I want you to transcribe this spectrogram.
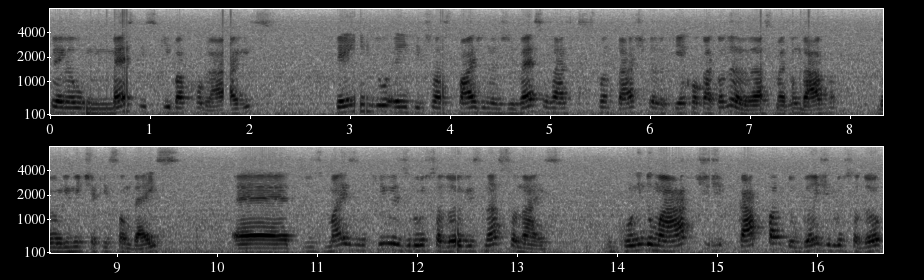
pelo mestre Esquiba Colares, tendo entre suas páginas diversas artes fantásticas, eu queria colocar todas as artes, mas não dava, meu limite aqui são 10, é, dos mais incríveis ilustradores nacionais, incluindo uma arte de capa do grande ilustrador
